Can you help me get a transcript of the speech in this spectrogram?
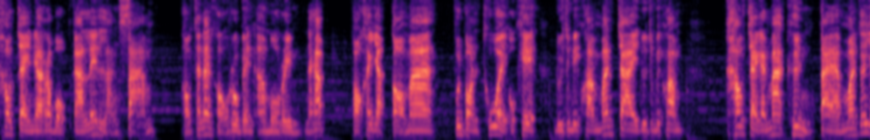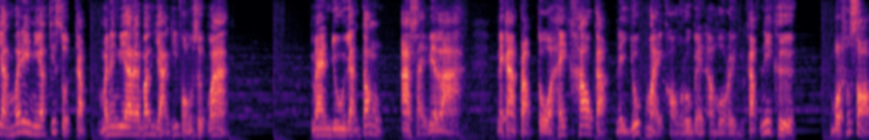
เข้าใจในระบบการเล่นหลัง 3 ของท่านด้านของรูเบนอาโมริมนะครับพอขยับต่อมาฟุตบอลถ้วยโอเค ดูจะมีความมั่นใจ ดูจะมีความเข้าใจกันมากขึ้น แต่มันก็ยังไม่ได้เนียบที่สุดครับมันยังมีอะไรบางอย่างที่ผมรู้สึกว่า แมนยูยังต้องอาศัยเวลาในการปรับตัวให้เข้ากับในยุคใหม่ของรูเบนอโมริมครับนี่คือบททดสอบ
